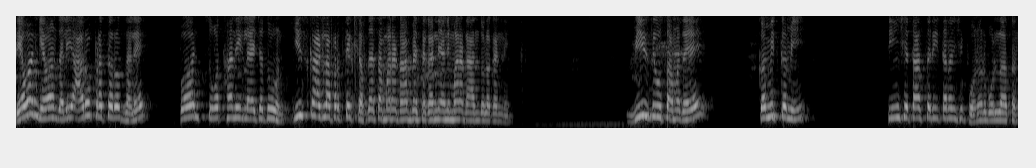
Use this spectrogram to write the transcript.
देवाणघेवाण झाली आरोप प्रत्यारोप झाले. पण चोथा निघला याच्यातून. किस काढला प्रत्येक शब्दाचा मराठा अभ्यासकांनी आणि मराठा आंदोलकांनी. वीस दिवसामध्ये कमीत कमी तीनशे तास तरी इतरांशी फोनवर बोललो असन.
